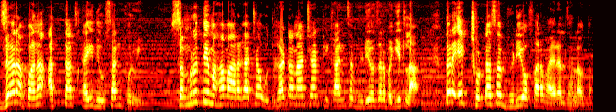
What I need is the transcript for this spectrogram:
जर आपण आत्ताच काही दिवसांपूर्वी समृद्धी महामार्गाच्या उद्घाटनाच्या ठिकाणचा व्हिडिओ जर बघितला तर एक छोटासा व्हिडिओ फार व्हायरल झाला होता.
